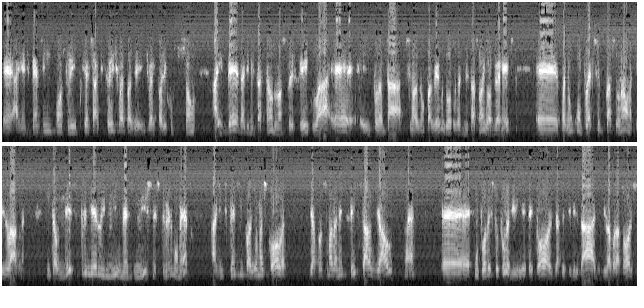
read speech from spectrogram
É, a gente pensa em construir, porque assim, o que a gente vai fazer? A gente vai fazer construção. A ideia da administração, do nosso prefeito lá, é implantar, se nós não fazermos, outras administrações, obviamente, é fazer um complexo educacional naquele lado, né? Então, nesse primeiro nesse início, nesse primeiro momento, a gente pensa em fazer uma escola de aproximadamente seis salas de aula, né? É, com toda a estrutura de refeitórios, de acessibilidade, de laboratórios,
